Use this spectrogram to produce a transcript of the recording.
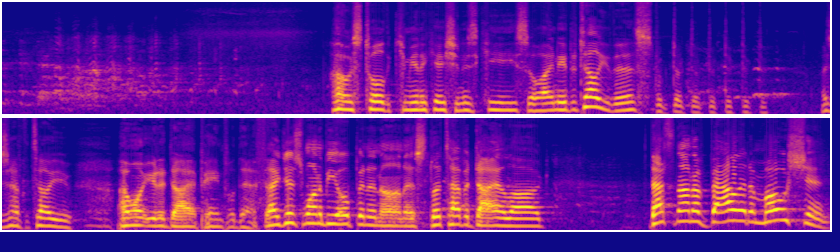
I was told communication is key, so I need to tell you this. I just have to tell you, I want you to die a painful death. I just want to be open and honest. Let's have a dialogue. That's not a valid emotion.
